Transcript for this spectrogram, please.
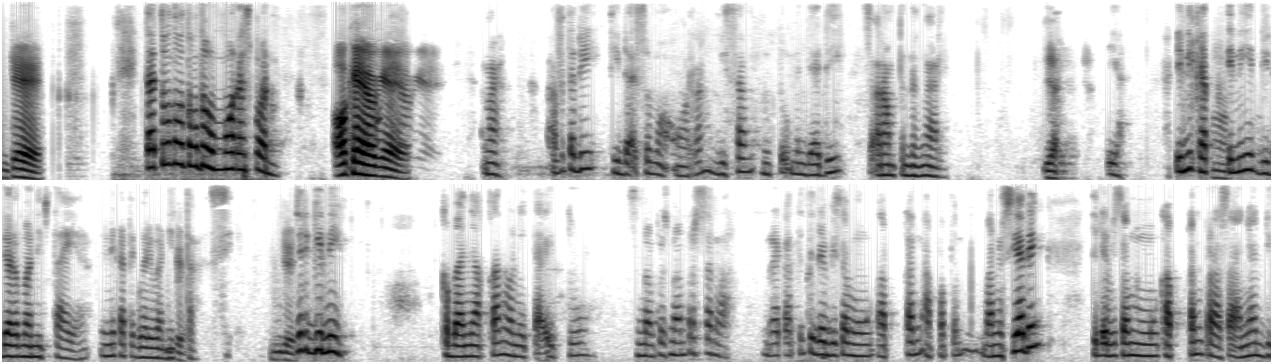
Oke, Eh, tunggu, tunggu, tunggu, mau respon. oke, oke. Apa tadi? Tidak semua orang bisa untuk menjadi seorang pendengar. Iya. Iya. Ini kat, Hmm. ini di dalam wanita ya. Ini kategori wanita. sih. Oke. Jadi gini, kebanyakan wanita itu 99% lah. Mereka tuh tidak bisa mengungkapkan apa pun. Manusia ding tidak bisa mengungkapkan perasaannya di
